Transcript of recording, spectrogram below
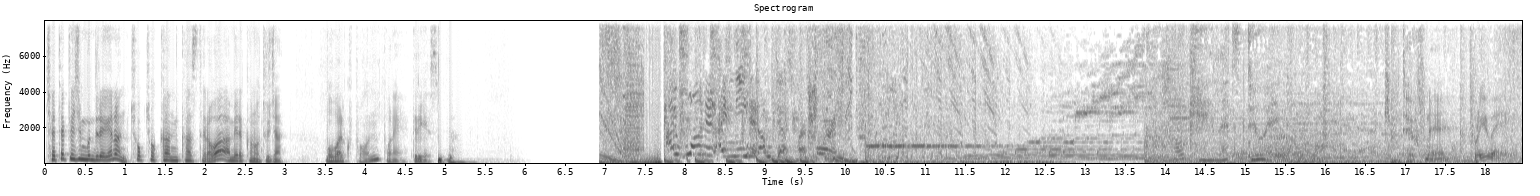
채택되신 분들에게는 촉촉한 카스테라와 아메리카노 두 잔 모바일 쿠폰 보내드리겠습니다. I want it, I need it, I'm desperate for it. Okay, let's do it. 김태훈의 Freeway.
